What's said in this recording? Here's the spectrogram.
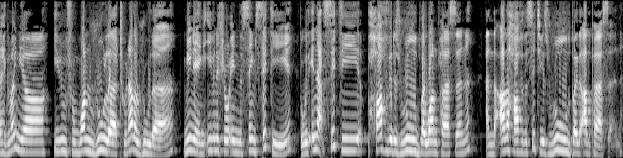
hegemonia even from one ruler to another ruler, meaning even if you're in the same city, but within that city, half of it is ruled by one person, and the other half of the city is ruled by the other person.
